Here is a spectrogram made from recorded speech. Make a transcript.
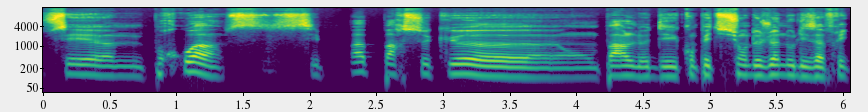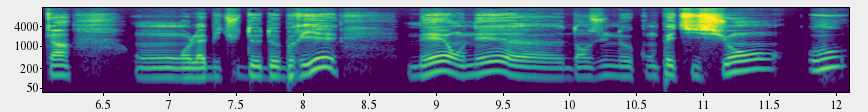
c'est euh, pourquoi? C'est pas parce que euh, on parle des compétitions de jeunes où les Africains ont l'habitude de, de briller, mais on est euh, dans une compétition où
